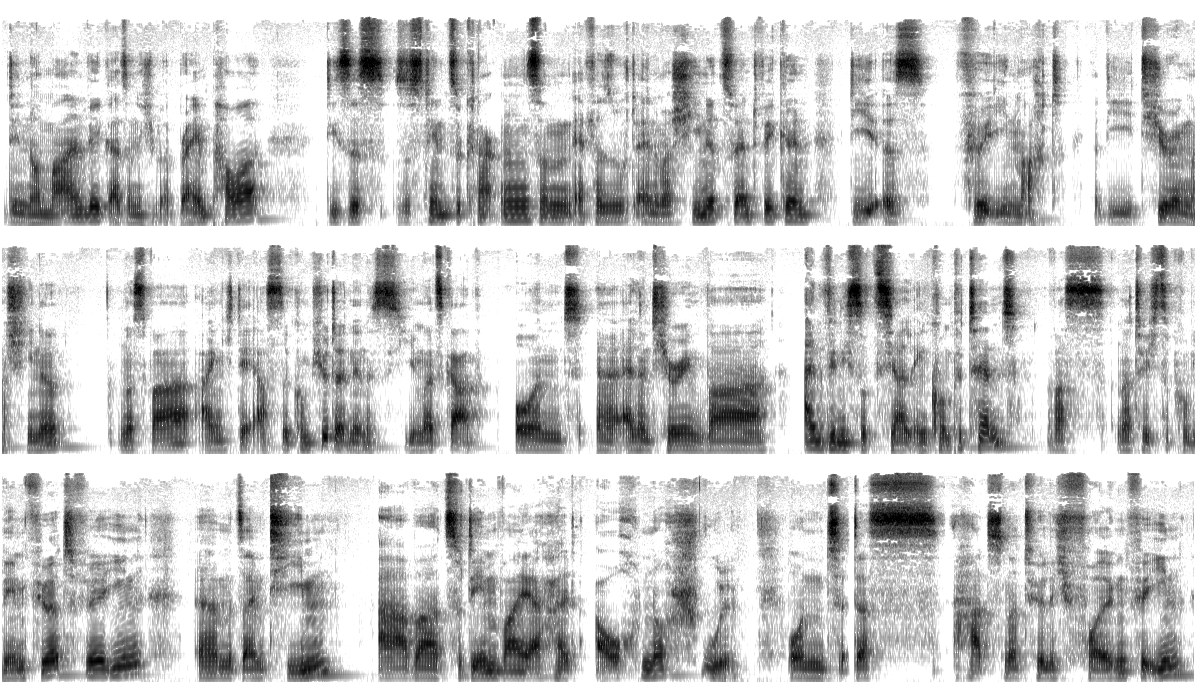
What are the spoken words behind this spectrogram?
den normalen Weg, also nicht über Brainpower, dieses System zu knacken, sondern er versucht eine Maschine zu entwickeln, die es für ihn macht. Die Turing-Maschine. Und das war eigentlich der erste Computer, den es jemals gab. Und äh, Alan Turing war ein wenig sozial inkompetent, was natürlich zu Problemen führt für ihn äh, mit seinem Team aber zudem war er halt auch noch schwul. Und das hat natürlich Folgen für ihn.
